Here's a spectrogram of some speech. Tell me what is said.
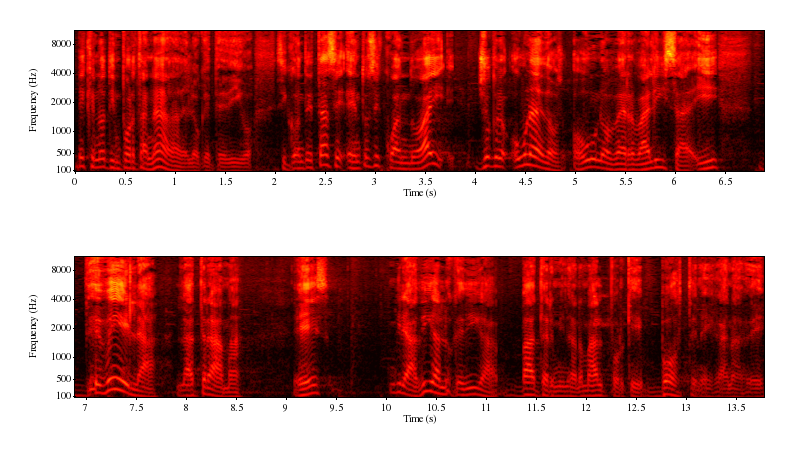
ves que no te importa nada de lo que te digo. Si contestás, eh, entonces cuando hay, yo creo, una de dos, o uno verbaliza y devela la trama, es, mira, diga lo que diga, va a terminar mal porque vos tenés ganas de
